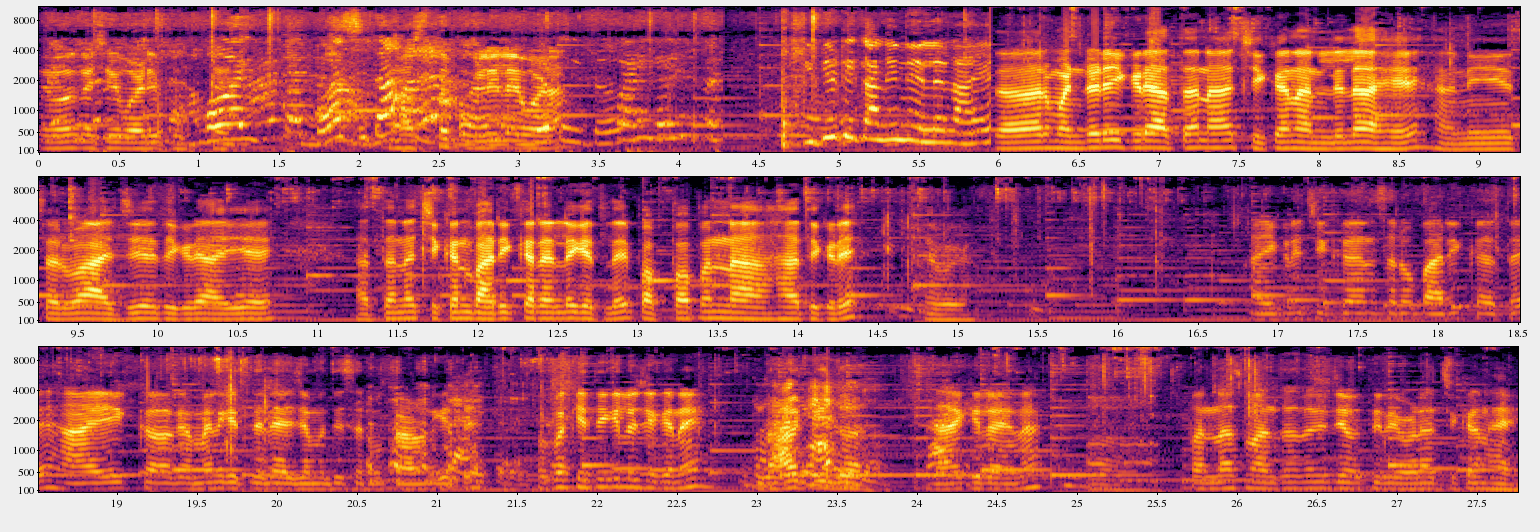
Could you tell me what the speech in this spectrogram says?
हे कशी वडी फुगते बस मस्त फुगलेला आहे वडा. किती ठिकाणी नेलेलं आहे? तर मंडळी इकडे आता ना चिकन आणलेलं आहे आणि सर्व आजी आहे तिकडे आई आहे. आता ना चिकन बारीक करायला घेतलंय. पप्पा पण ना हा तिकडे हे बघा. हा इकडे चिकन सर्व बारीक करतोय. हा एक गमेल घेतलेला आहे याच्यामध्ये सर्व काढून घेते. पप्पा किती किलो चिकन आहे? दहा किलो दहा किलो आहे ना? पन्नास माणसं तरी जेवतील एवढा चिकन आहे.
